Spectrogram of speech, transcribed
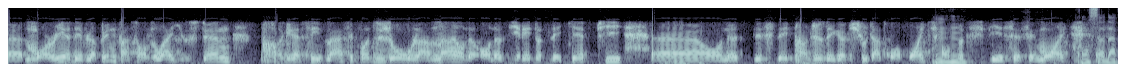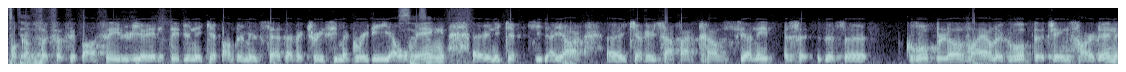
euh Maury a développé une façon de jouer à Houston progressivement. C'est pas du jour au lendemain, on a, on a viré toute l'équipe, puis euh, on a décidé de prendre juste des gars qui shootent à trois points, qui font mhm. tous 6 pieds 6 et moins. C'est pas comme ça que ça s'est passé. Lui a hérité d'une équipe en 2007 avec Tracy McGrady à Ming, euh, une équipe qui d'ailleurs qui a réussi à faire transitionner de ce groupe-là vers le groupe de James Harden.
